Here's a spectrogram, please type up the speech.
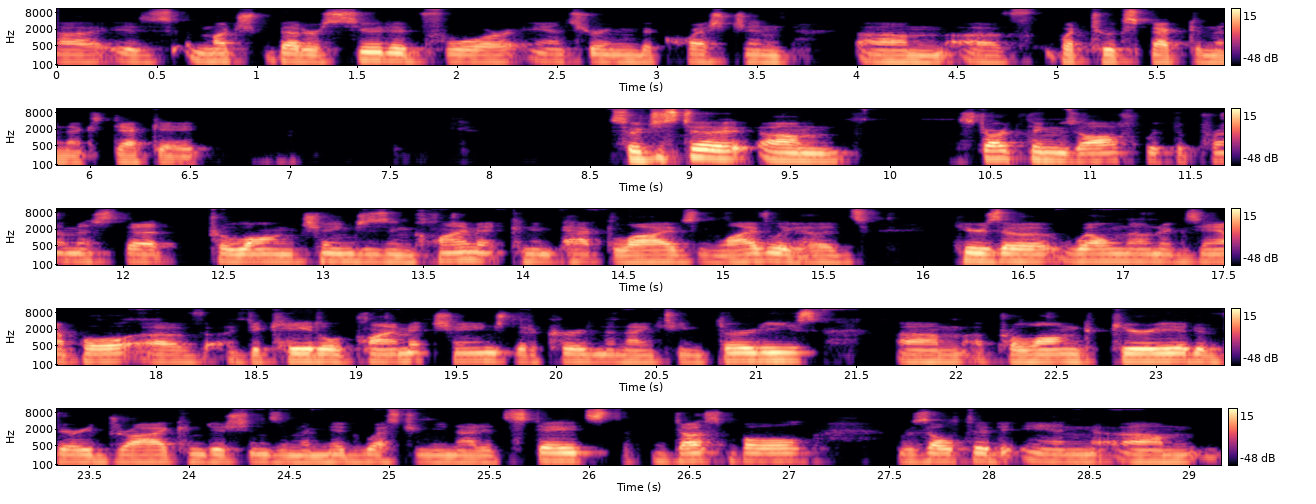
uh, is much better suited for answering the question um, of what to expect in the next decade. So just to um, start things off with the premise that prolonged changes in climate can impact lives and livelihoods, here's a well-known example of a decadal climate change that occurred in the 1930s, um, a prolonged period of very dry conditions in the Midwestern United States. The Dust Bowl resulted in um,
